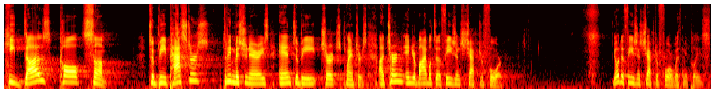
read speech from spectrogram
He does call some to be pastors, to be missionaries, and to be church planters. Uh, turn in your Bible to Ephesians chapter 4. Go to Ephesians chapter 4 with me, please.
